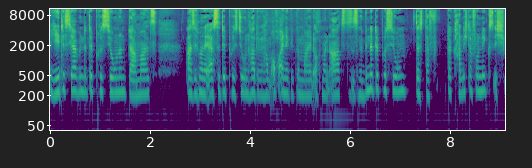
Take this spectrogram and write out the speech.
jedes Jahr Winterdepressionen. Damals als ich meine erste Depression hatte, wir haben auch einige gemeint, auch mein Arzt, das ist eine Winterdepression. Das, da, da kann ich davon nichts. Ich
